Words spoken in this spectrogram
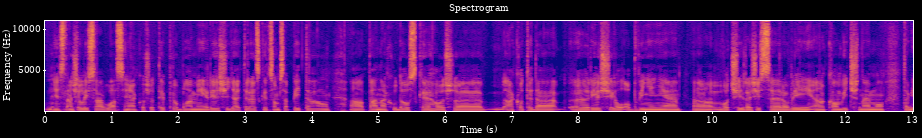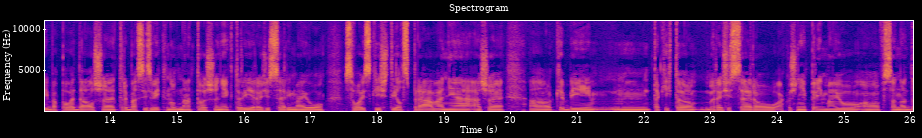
nesnažili sa vlastne akože tie problémy riešiť. Aj teraz, keď som sa pýtal pána Chudovského, že ako teda e, riešil obvinenia e, voči režisérovi e, konvičnému, tak iba povedal, že treba si zvyknúť na to, že niektorí režiséri majú svojský štýl správania a že keby takýchto režisérov akože nepríjmajú v SND,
